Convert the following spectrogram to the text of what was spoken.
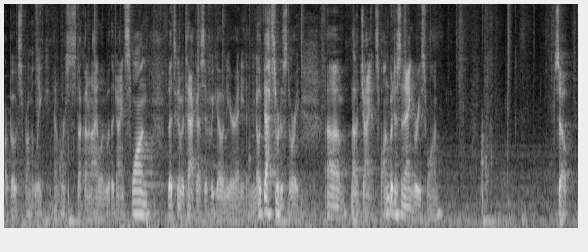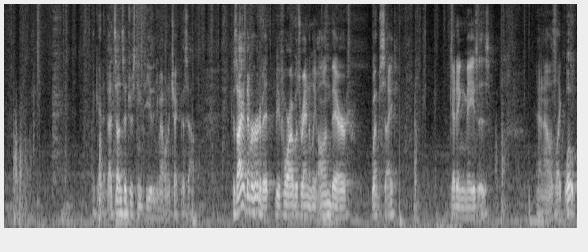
our boat sprung a leak, and we're stuck on an island with a giant swan that's going to attack us if we go near anything. You know, that sort of story. Um, not a giant swan, but just an angry swan. So, again, if that sounds interesting to you, then you might want to check this out. Because I had never heard of it before I was randomly on their website getting mazes. And I was like, whoa,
